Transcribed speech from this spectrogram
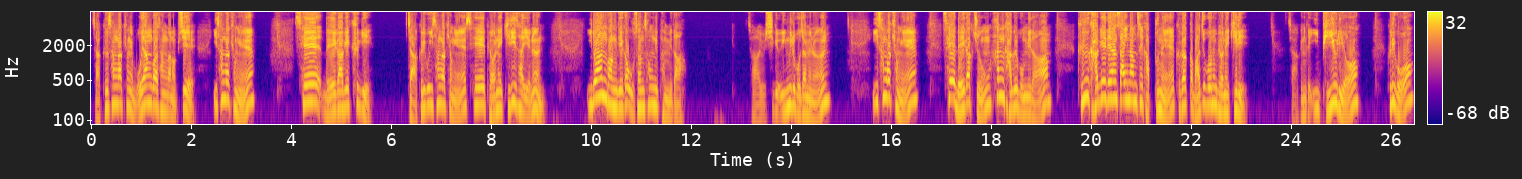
자, 그 삼각형의 모양과 상관없이 이 삼각형의 세 내각의 크기 자, 그리고 이 삼각형의 세 변의 길이 사이에는 이러한 관계가 우선 성립합니다. 자, 이 식의 의미를 보자면은 이 삼각형의 세 내각 중 한 각을 봅니다. 그 각에 대한 사인 함수의 값분의 그 각과 마주보는 변의 길이. 자, 그러니까 이 비율이요. 그리고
